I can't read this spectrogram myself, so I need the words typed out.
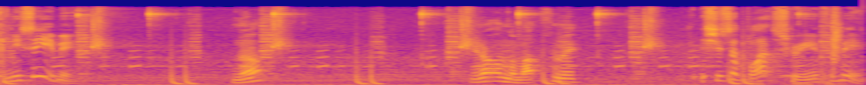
Can you see me? No? You're not on the map for me. It's just a black screen for me.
